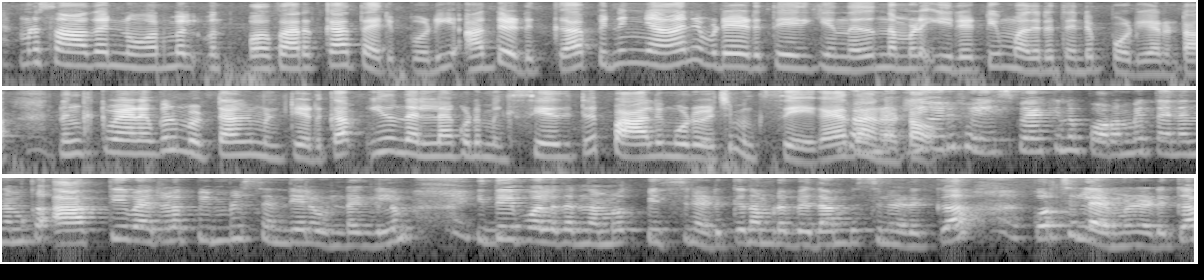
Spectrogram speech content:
നമ്മുടെ സാധാരണ നോർമൽ വറുക്കാത്ത അരിപ്പൊടി അതെടുക്കുക. പിന്നെ ഞാൻ ഇവിടെ എടുത്തിരിക്കുന്നത് നമ്മുടെ ഇരട്ടി മധുരത്തിന്റെ പൊടിയാണ് കേട്ടോ. നിങ്ങൾക്ക് വേണമെങ്കിൽ മുട്ടാലും മിട്ടി എടുക്കാം. ഇതെല്ലാം കൂടി മിക്സ് ചെയ്തിട്ട് പാലും കൂടി വെച്ച് മിക്സ് ചെയ്യുക. അതാണ് കേട്ടോ. ഒരു ഫേസ് പാക്കിന് പുറമെ തന്നെ നമുക്ക് ആക്റ്റീവ് ആയിട്ടുള്ള പിമ്പിൾസ് എന്തെങ്കിലും ഉണ്ടെങ്കിലും ഇതേപോലെ തന്നെ നമ്മൾ പിസിന് എടുക്കുക നമ്മുടെ ബദാം പിസിന് എടുക്കുക കുറച്ച് ലെമൺ എടുക്കുക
